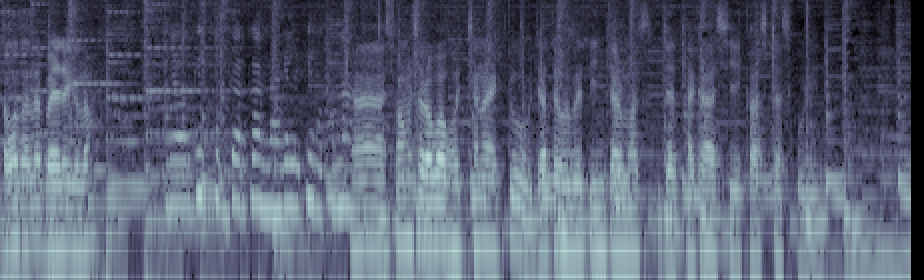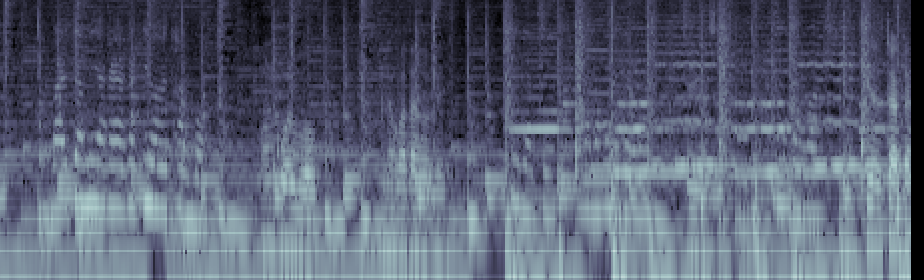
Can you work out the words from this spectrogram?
তারপর তাহলে বাইরে গেলাম। কি খুব দরকার না গেলে কি হতো না? হ্যাঁ সংসার অভাব হচ্ছে না একটু যাতে হবে তিন চার মাস যা থাকা আসি কাজ টাজ করি। বাড়িতে আমি একা একা কীভাবে থাকব? ফোন করব কোনো কথা হবে? ঠিক আছে ভালো করে দেবো ঠিক আছে। টাটা।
